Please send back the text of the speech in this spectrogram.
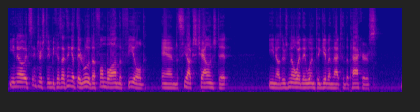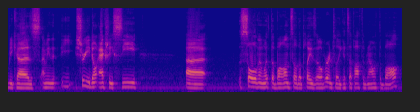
You know, it's interesting because I think if they ruled it a fumble on the field and the Seahawks challenged it, you know, there's no way they wouldn't have given that to the Packers because I mean, sure you don't actually see uh, Sullivan with the ball until the play's over, until he gets up off the ground with the ball,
